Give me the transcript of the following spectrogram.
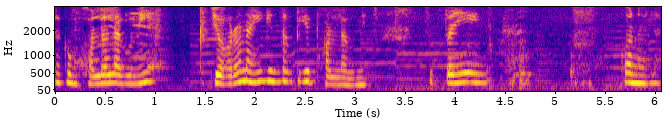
ତାକୁ ଭଲ ଲାଗୁନି ଜ୍ୱର ନାହିଁ କିନ୍ତୁ ତାକୁ ଟିକେ ଭଲ ଲାଗୁନି ସେଥିପାଇଁ କ'ଣ ହେଲା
